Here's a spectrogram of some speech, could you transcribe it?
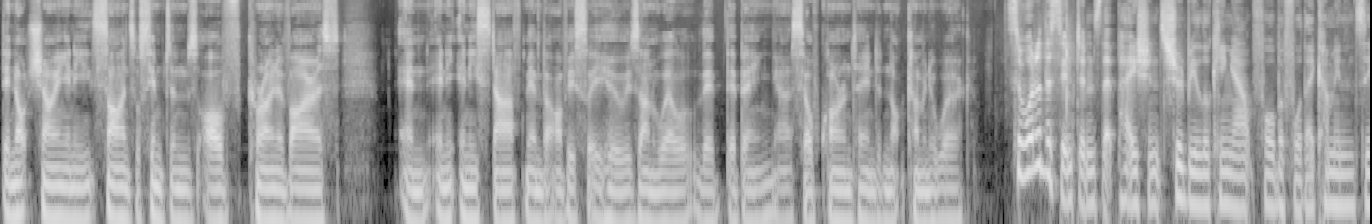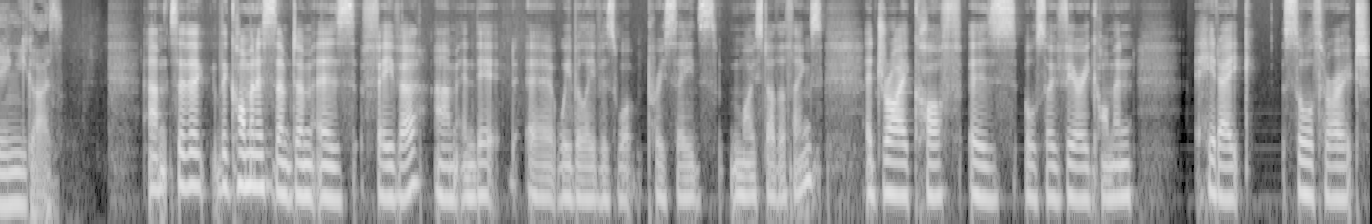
they're not showing any signs or symptoms of coronavirus. And any, any staff member, obviously, who is unwell, they're, they're being uh, self quarantined and not coming to work. So, what are the symptoms that patients should be looking out for before they come in and seeing you guys? Um, so the, the commonest symptom is fever, um, and that uh, we believe is what precedes most other things. A dry cough is also very common, headache, sore throat,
